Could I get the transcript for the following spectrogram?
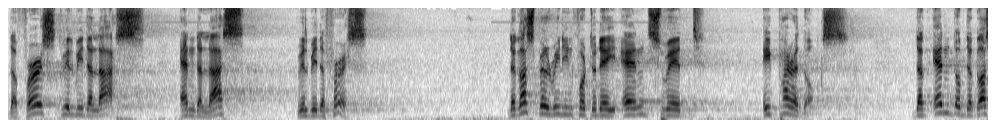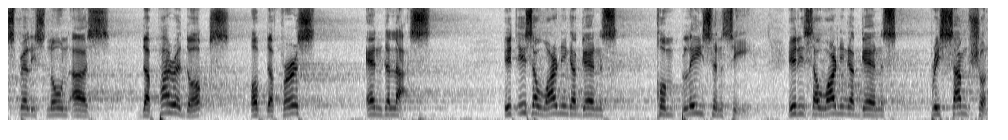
The first will be the last, and the last will be the first. The gospel reading for today ends with a paradox. The end of the gospel is known as the paradox of the first and the last. It is a warning against complacency. It is a warning against presumption.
